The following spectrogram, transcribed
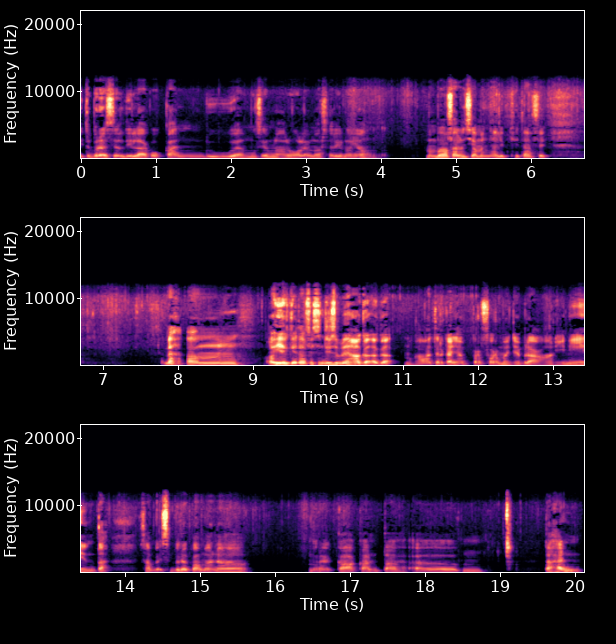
itu berhasil dilakukan dua musim lalu oleh Marcelino yang membawa Valencia menyalip Getafe. Nah, um, oh iya Getafe sendiri sebenarnya agak-agak mengkhawatirkan ya performanya belakangan ini. Entah sampai seberapa mana mereka akan tah, um, tahan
